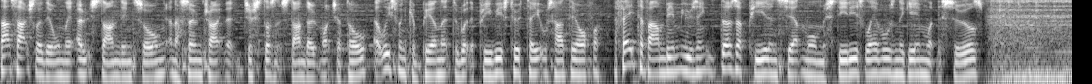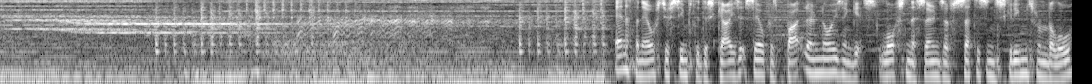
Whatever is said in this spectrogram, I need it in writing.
That's actually the only outstanding song and a soundtrack that just doesn't stand out much at all, at least when comparing it to what the previous two titles had to offer. Effective ambient music does appear in certain more mysterious levels in the game like the sewers. Anything else just seems to disguise itself as background noise and gets lost in the sounds of citizen screams from below,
